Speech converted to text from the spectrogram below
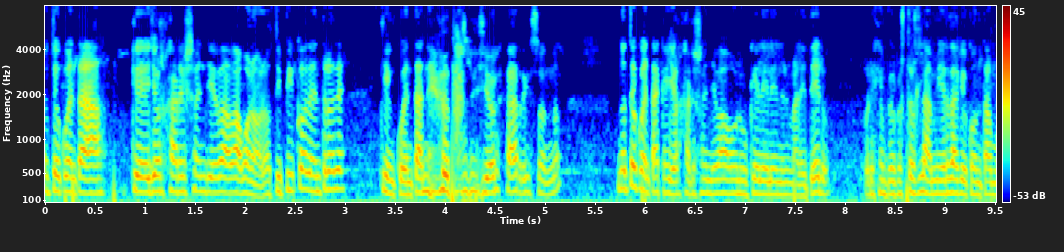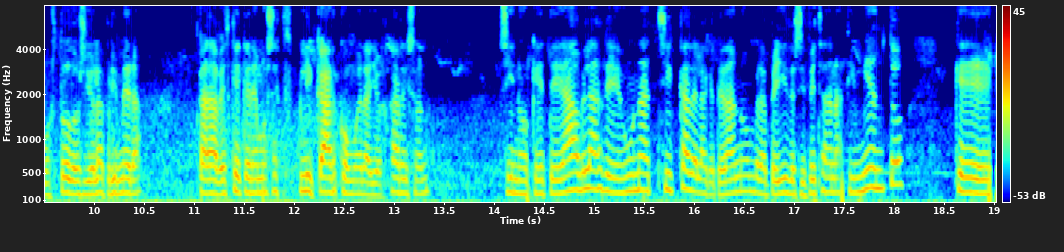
no te cuenta que George Harrison llevaba, bueno, lo típico dentro de quien cuenta anécdotas de George Harrison, ¿no? No te cuenta que George Harrison llevaba un ukelele en el maletero, por ejemplo, que esto es la mierda que contamos todos, yo la primera, cada vez que queremos explicar cómo era George Harrison, sino que te habla de una chica de la que te da nombre, apellidos y fecha de nacimiento, que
